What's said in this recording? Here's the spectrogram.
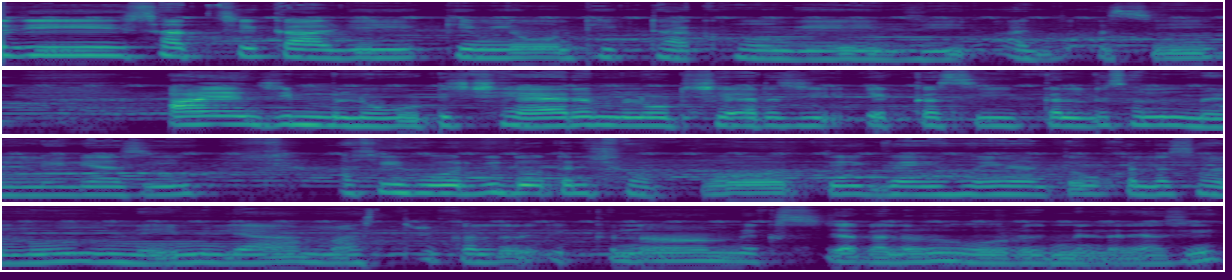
ਜੀ, ਸਤਿ ਸ਼੍ਰੀ ਅਕਾਲ ਜੀ। ਕਿਵੇਂ ਹੋ? ਠੀਕ ਠਾਕ ਹੋਵੋਗੇ? ਜੀ, ਅੱਜ ਅਸੀਂ ਆਏ ਹਾਂ ਜੀ ਮਲੋਟ ਸ਼ਹਿਰ। ਮਲੋਟ ਸ਼ਹਿਰ ਸੀ ਇੱਕ ਅਸੀਂ ਕਲਰ ਸਾਨੂੰ ਮਿਲ ਨਹੀਂ ਰਿਹਾ ਸੀ। ਅਸੀਂ ਹੋਰ ਵੀ ਦੋ ਤਿੰਨ ਸ਼ੌਪ ਤੇ ਗਏ ਹੋਏ ਹਾਂ ਤਾਂ ਉਹ ਕਲਰ ਸਾਨੂੰ ਨਹੀਂ ਮਿਲਿਆ। ਮਾਸਟਰ ਕਲਰ, ਇੱਕ ਨਾ ਮਿਕਸ ਜਿਹਾ ਕਲਰ ਹੋਰ ਮਿਲ ਰਿਹਾ ਸੀ।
